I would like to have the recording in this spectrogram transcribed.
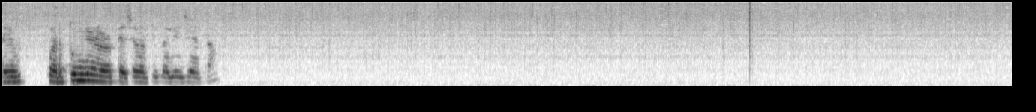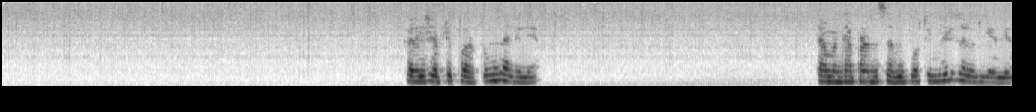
ते परतून घेणार त्याच्यावरती कलेजी आता. कलेजी आपली परतून झालेली आहे. त्यामध्ये आपण चवीपुरती मीठ घालून घेऊया.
